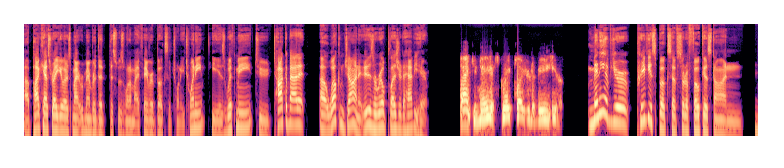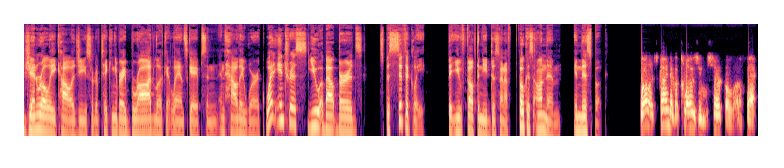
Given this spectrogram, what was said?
Uh, podcast regulars might remember that this was one of my favorite books of 2020. He is with me to talk about it. Uh, welcome, John. It is a real pleasure to have you here. Thank you, Nate. It's a great pleasure to be here. Many of your previous books have sort of focused on general ecology, sort of taking a very broad look at landscapes and, and how they work. What interests you about birds specifically that you felt the need to kind of focus on them in this book? Well, it's kind of a closing circle effect,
